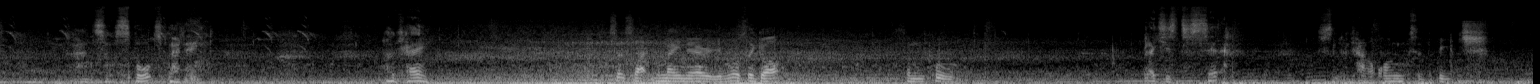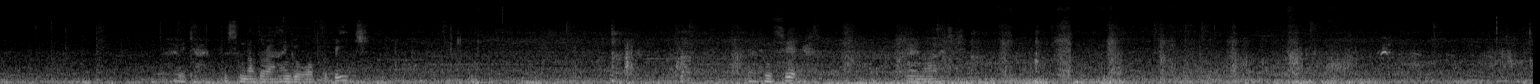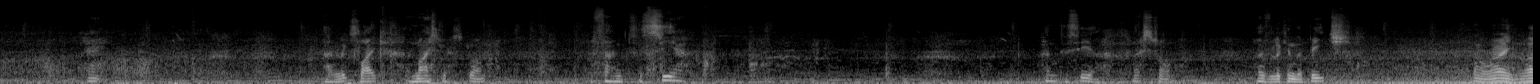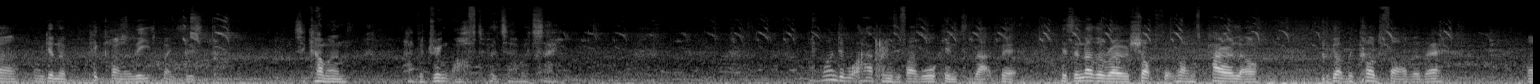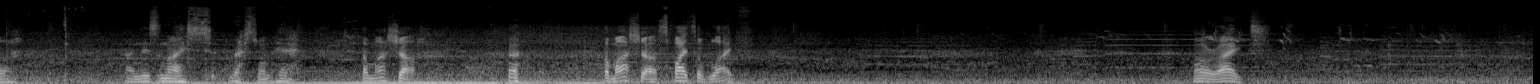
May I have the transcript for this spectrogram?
some sports betting. Okay, so it's like the main area. You've also got some cool places to sit. Just look out onto the beach. There we go. There's another angle of the beach. I can see it. Very nice. Okay. And it looks like a nice restaurant. Fantasia. Fantasia restaurant overlooking the beach. Alright, well, I'm going to pick one of these places to come and have a drink afterwards, I would say. I wonder what happens if I walk into that bit. There's another row of shops that runs parallel. You've got the Codfather there. Uh, and there's a nice restaurant here. Tamasha. Tamasha, Spice of Life. All right.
